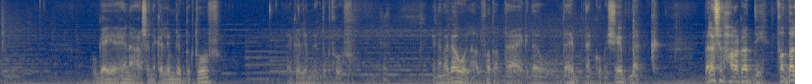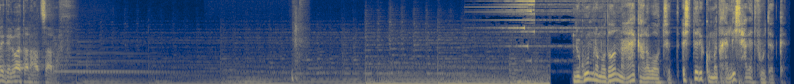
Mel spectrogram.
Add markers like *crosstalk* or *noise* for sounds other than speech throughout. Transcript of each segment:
وجاية هنا عشان أكلم لك دكتور؟ أكلم لك دكتور. *laughs* إنما جو الهلفطة بتاعك ده وده ابنك ومش ابنك. بلاش الحركات دي. اتفضلي دلوقتي أنا هتصرف. نجوم رمضان معاك على واتشت. اشترك وما تخليش حاجة تفوتك.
